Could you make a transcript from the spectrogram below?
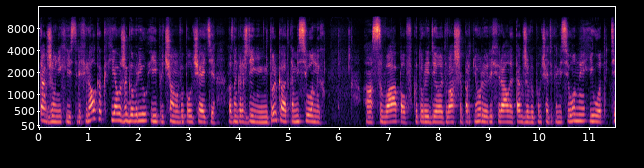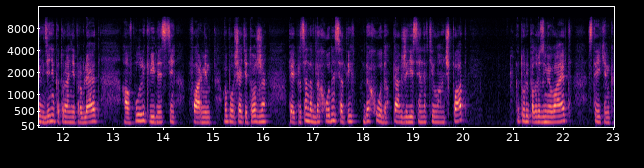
Также у них есть рефералка, как я уже говорил, и причем вы получаете вознаграждение не только от комиссионных свапов, которые делают ваши партнеры, рефералы. Также вы получаете комиссионные и от тех денег, которые они отправляют а, в пул ликвидности, фарминг. Вы получаете тоже 5% доходность от их дохода. Также есть NFT Launchpad, который подразумевает стейкинг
